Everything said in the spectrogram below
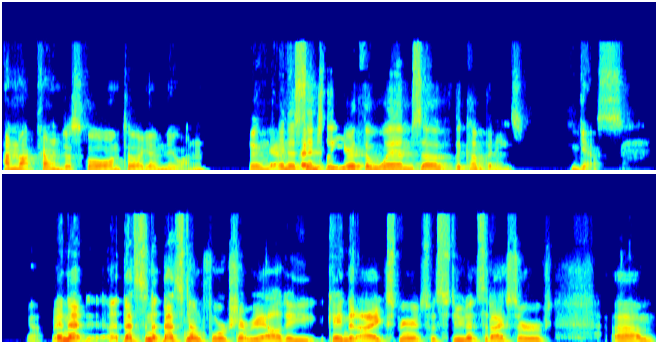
I'm not coming to school until I get a new one. And, yeah. and essentially, you're at the whims of the companies. Yes. Yeah, and that that's an that's an unfortunate reality, Kane, that I experienced with students that I served um,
